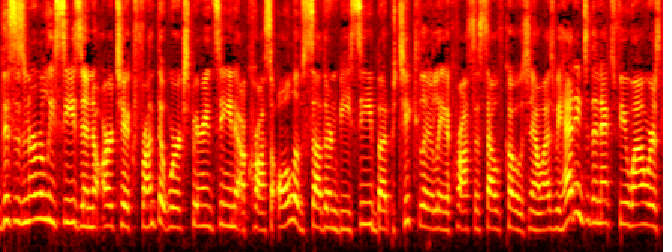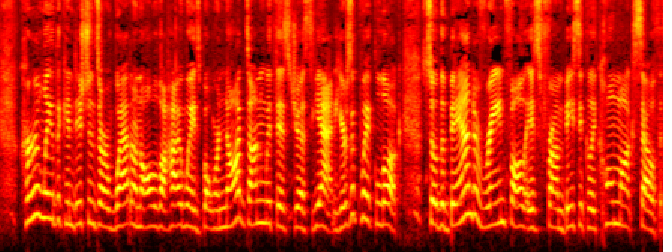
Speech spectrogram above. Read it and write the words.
this is an early season Arctic front that we're experiencing across all of southern BC, but particularly across the south coast. Now, as we head into the next few hours, currently the conditions are wet on all the highways, but we're not done with this just yet. Here's a quick look. So the band of rainfall is from basically Comox South.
